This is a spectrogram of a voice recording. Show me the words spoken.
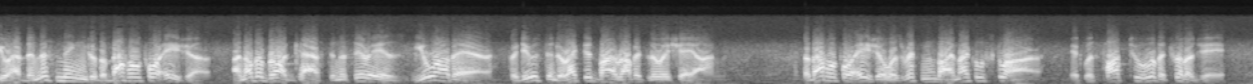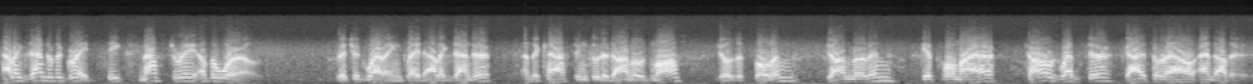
You have been listening to The Battle for Asia, another broadcast in the series You Are There, produced and directed by Robert Lewis Shayon. The Battle for Asia was written by Michael Sklar. It was part two of a trilogy, Alexander the Great Seeks Mastery of the World. Richard Waring played Alexander, and the cast included Arnold Moss, Joseph Boland, John Merlin, Skip Homeier, Charles Webster, Guy Sorel, and others.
